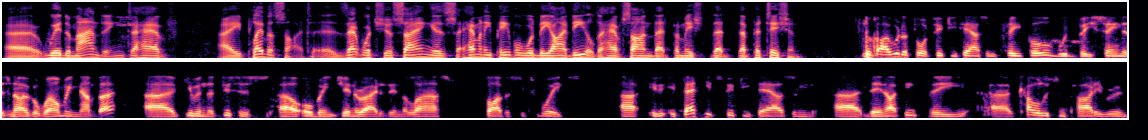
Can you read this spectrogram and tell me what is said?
uh, we're demanding to have a plebiscite? Is that what you're saying? Is how many people would be ideal to have signed that permission that, that petition? Look, I would have thought 50,000 people would be seen as an overwhelming number given that this has uh, all been generated in the last five or six weeks. Uh, if, if, that hits 50,000, uh, then I think the uh, coalition party room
